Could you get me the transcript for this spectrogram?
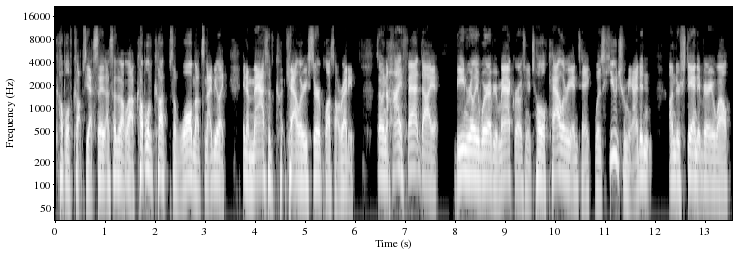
couple of cups. Yes, I said it out loud. A couple of cups of walnuts, and I'd be like in a massive calorie surplus already. So in a high fat diet, being really aware of your macros and your total calorie intake was huge for me. I didn't understand it very well.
